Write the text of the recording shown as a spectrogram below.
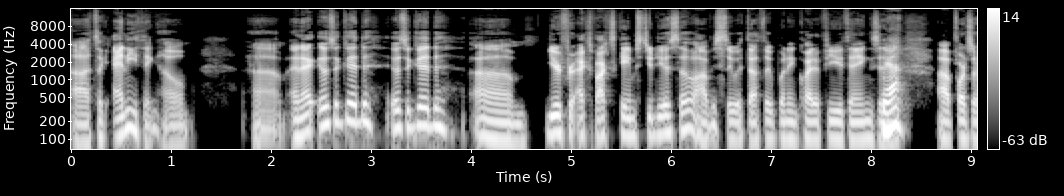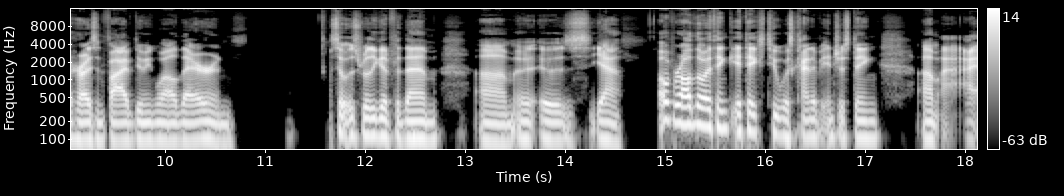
uh, took anything home. Um, and it was a good, it was a good um, year for Xbox Game Studios. So obviously with Deathloop winning quite a few things, and Yeah. uh, Forza Horizon 5 doing well there. And so it was really good for them. Um, it, it was, yeah. Overall, though, I think It Takes Two was kind of interesting. Um, I,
